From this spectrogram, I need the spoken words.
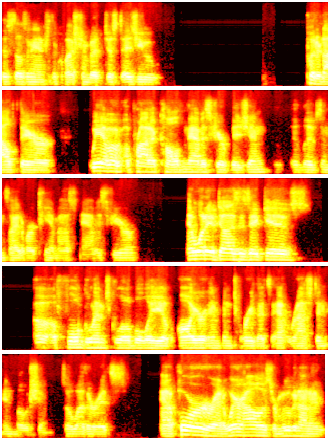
this doesn't answer the question, but just as you put it out there, we have a, a product called Navisphere Vision. It lives inside of our TMS Navisphere. And what it does is it gives a, a full glimpse globally of all your inventory that's at rest and in motion. So whether it's at a port or at a warehouse or moving on an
